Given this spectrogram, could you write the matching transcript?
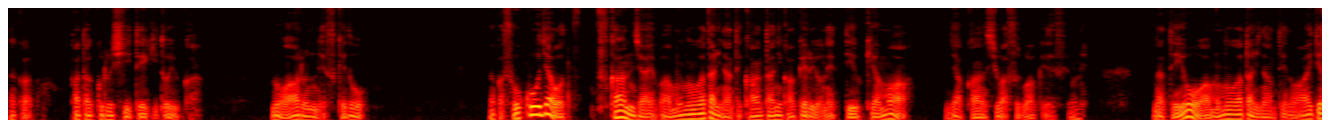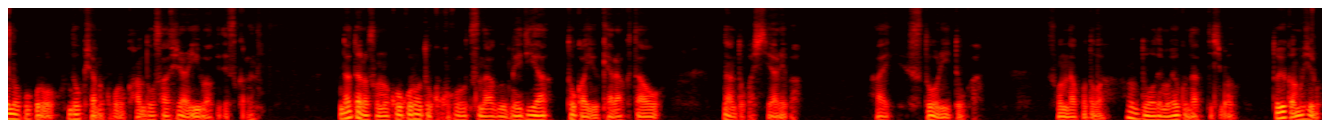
なんか、堅苦しい定義というか、のはあるんですけど、なんかそこをじゃあ掴んじゃえば物語なんて簡単に書けるよねっていう気はまあ若干しはするわけですよね。だって要は物語なんていうのは相手の心、読者の心を感動させりゃいいわけですからね。だったらその心と心をつなぐメディアとかいうキャラクターを何とかしてやれば、はい、ストーリーとか、そんなことはどうでもよくなってしまう。というかむしろ、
